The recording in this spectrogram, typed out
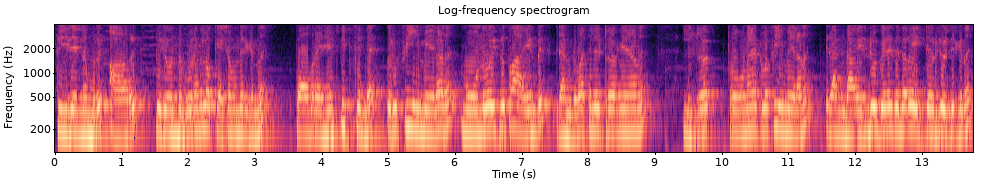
സീരിയൽ നമ്പർ ആറ് തിരുവനന്തപുരം ലൊക്കേഷൻ വന്നിരിക്കുന്നത്. പോമറേനിയൻ സ്പിറ്റ്സിന്റെ ഒരു ഫീമെയിലാണ് മൂന്ന് വയസ്സ് പ്രായമുണ്ട്. രണ്ട് പ്രാവശ്യം ലിറ്റർ ഇറങ്ങിയാണ് ലിറ്റർ പ്രോൺ ആയിട്ടുള്ള ഫീമെയിലാണ് രണ്ടായിരം രൂപയാണ് ഇതിന്റെ റേറ്റ് അവർ ചോദിച്ചിരിക്കുന്നത്.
